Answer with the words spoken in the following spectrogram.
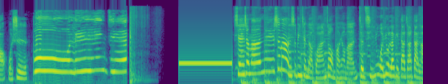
好，我是布灵姐。先生们、女士们、视频前的观众朋友们，这期我又来给大家带来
